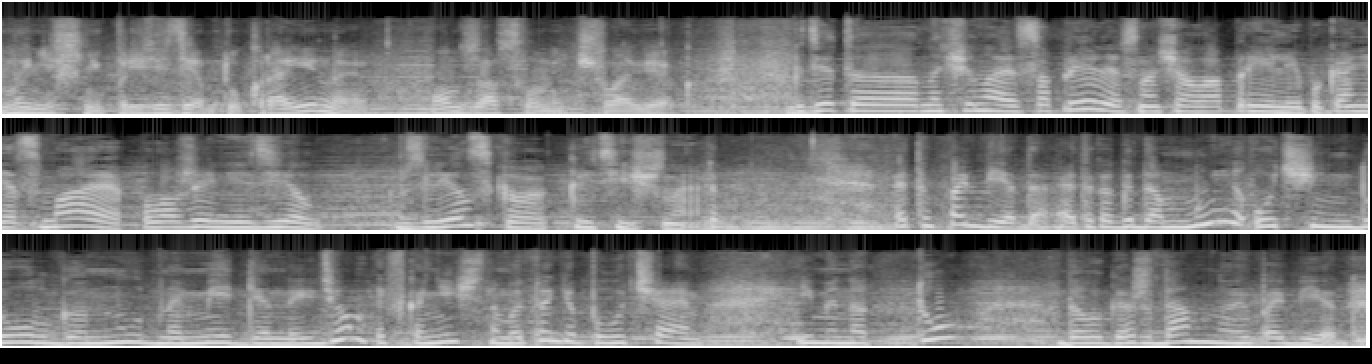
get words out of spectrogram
Нынешний президент Украины, он засланный человек. где-то начиная с апреля, с начала апреля и по конец мая, положение дел Зеленского критичное. Это победа. Это когда мы очень долго, нудно, медленно идем и в конечном итоге получаем именно ту долгожданную победу.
